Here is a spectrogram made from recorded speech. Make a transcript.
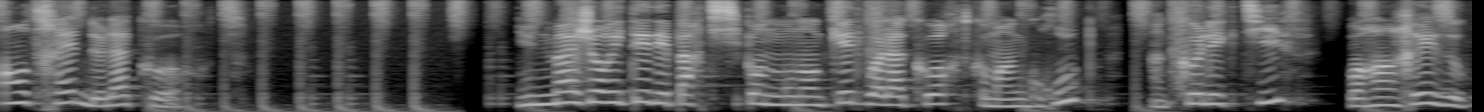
entraide de la cohorte. Une majorité des participants de mon enquête voient la cohorte comme un groupe, un collectif, voire un réseau,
